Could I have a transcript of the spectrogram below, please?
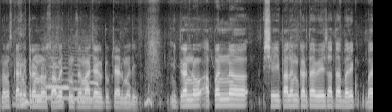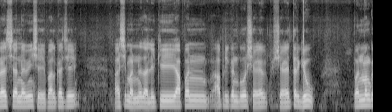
नमस्कार मित्रांनो स्वागत तुमचं माझ्या यूट्यूब चॅनलमध्ये मित्रांनो आपण शेळी शेळीपालन करता वेळेस आता बरे बऱ्याचशा नवीन शेळीपालकाचे अशी म्हणणं झाली की आपण आफ्रिकन बोर शेळ्या शेळ्या तर घेऊ पण मग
